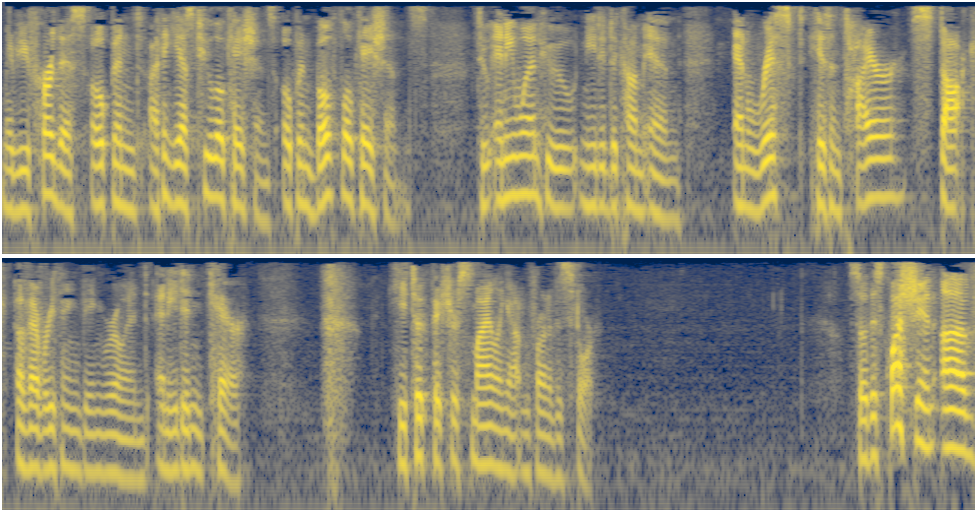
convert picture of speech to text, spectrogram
maybe you've heard this, opened, I think he has two locations, opened both locations to anyone who needed to come in and risked his entire stock of everything being ruined, and he didn't care. he took pictures smiling out in front of his store. So, this question of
